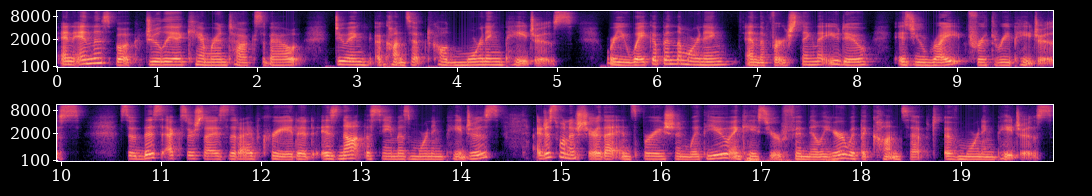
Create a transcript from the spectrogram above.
And in this book, Julia Cameron talks about doing a concept called morning pages, where you wake up in the morning and the first thing that you do is you write for three pages. So, this exercise that I've created is not the same as morning pages. I just want to share that inspiration with you in case you're familiar with the concept of morning pages.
